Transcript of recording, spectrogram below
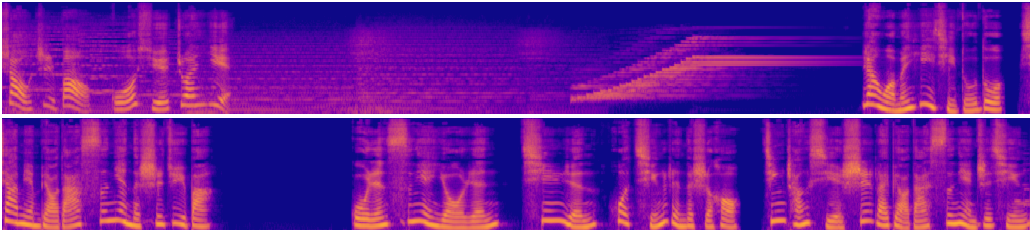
少智报国学专业，让我们一起读读下面表达思念的诗句吧。古人思念友人、亲人或情人的时候，经常写诗来表达思念之情。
